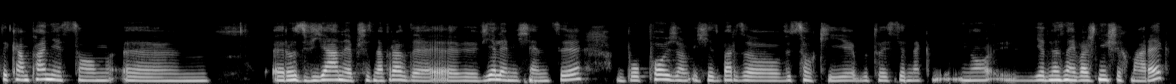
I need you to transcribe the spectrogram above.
te kampanie są rozwijane przez naprawdę e, wiele miesięcy, bo poziom ich jest bardzo wysoki, bo to jest jednak no, jedna z najważniejszych marek,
